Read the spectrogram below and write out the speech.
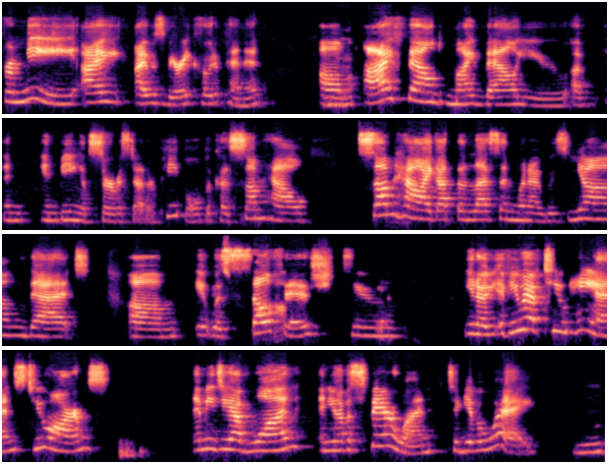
for me i i was very codependent um, mm-hmm. I found my value of in, in being of service to other people because somehow somehow I got the lesson when I was young that um, it was selfish to, you know, if you have two hands, two arms, that means you have one and you have a spare one to give away. Mm-hmm.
